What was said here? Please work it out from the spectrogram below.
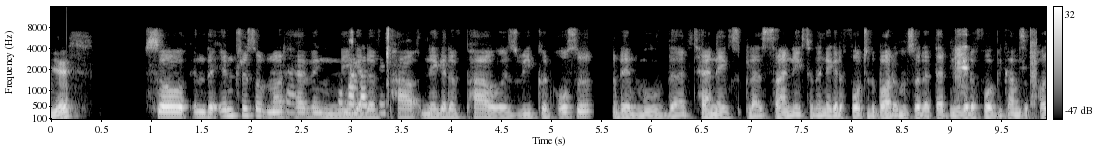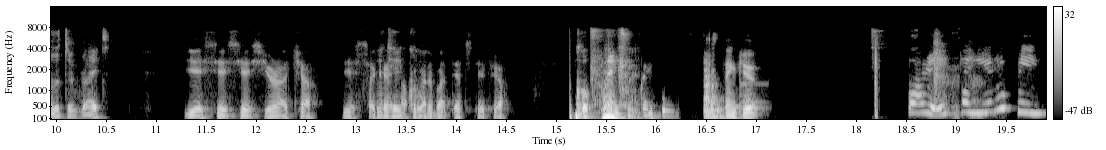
Yes. So, in the interest of not having negative power, negative powers, we could also then move the tan x plus sine x to the negative four to the bottom, so that that negative four becomes a positive, right? Yes, yes, yes. You're right. Yeah. Yes. Okay. Okay, I cool. forgot about that step. Yeah. Cool. Thanks. Thank you. Thank you. Sorry, can you repeat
